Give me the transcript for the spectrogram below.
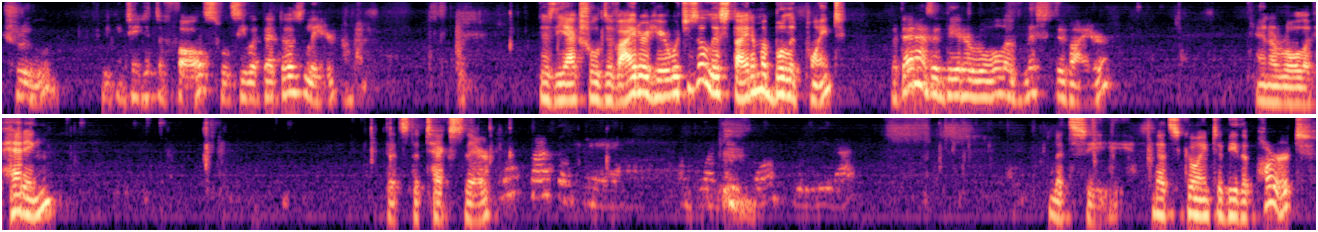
True. We can change it to false. We'll see what that does later. There's the actual divider here, which is a list item, a bullet point. But that has a data role of list divider and a role of heading. That's the text there. Let's see. That's going to be the part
